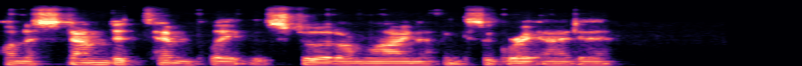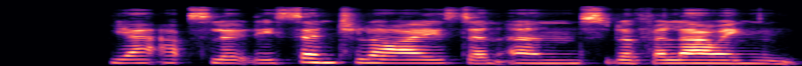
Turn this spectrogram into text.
on a standard template that's stored online. I think it's a great idea. Yeah, absolutely. Centralized and and sort of allowing,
